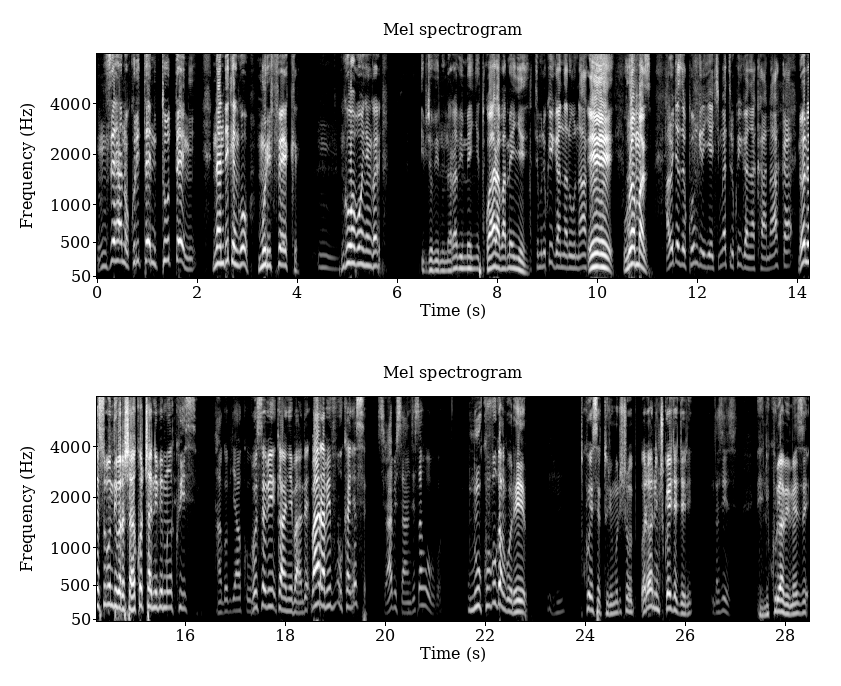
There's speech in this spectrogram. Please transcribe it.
nze hano kuri 10 to 10 nandike ngo muri feke Mm. ngo wabonye ngo ibyo bintu narabimenye twarabamenye. Ati muri kwigana runaka. Eee uramaze. Hari ugeze kumbwira igihe kimwe turi kwigana kanaka. None se ubundi barashaka ko ca ni bimwe ku isi? Ntabwo byakunda bose bikanye bande barabivukanye se? Si babisanze se ahubwo. Ni ukuvuga ngo rero. Twese turi muri shopu wareba ni inshwegegeri ndazizi. Eh, ni kuriya bimeze?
